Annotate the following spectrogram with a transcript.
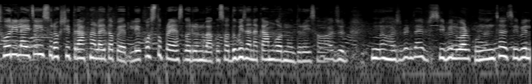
छोरीलाई चाहिँ सुरक्षित राख्नलाई तपाईँहरूले कस्तो प्रयास गरिरहनु भएको छ? दुवैजना काम गर्नु हुँदो रहेछ। हजुर हस्बेन्ड चाहिँ सिभिल वर्क हुनुहुन्छ सिभिल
